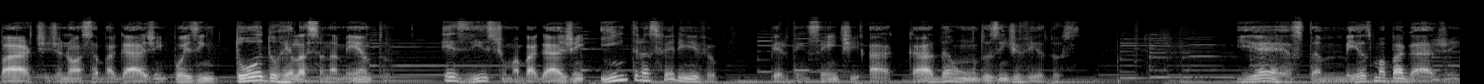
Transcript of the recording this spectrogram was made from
parte de nossa bagagem, pois em todo relacionamento existe uma bagagem intransferível, pertencente a cada um dos indivíduos. E é esta mesma bagagem,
